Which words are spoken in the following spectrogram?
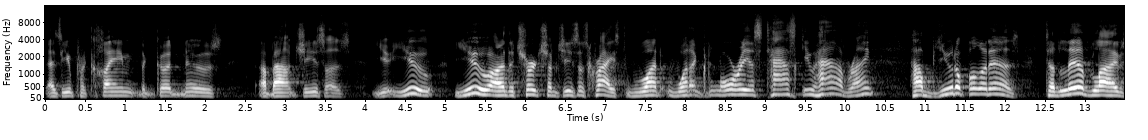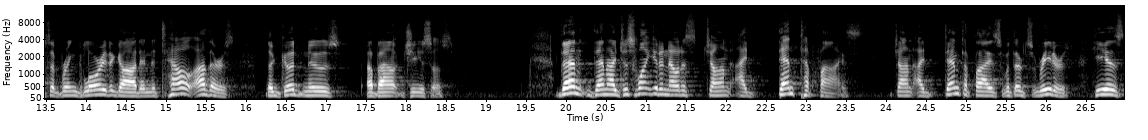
as you proclaim the good news about Jesus. You, you, you are the church of Jesus Christ. What, what a glorious task you have, right? How beautiful it is to live lives that bring glory to God and to tell others the good news about Jesus. Then, then I just want you to notice John identifies. John identifies with his readers. He is,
